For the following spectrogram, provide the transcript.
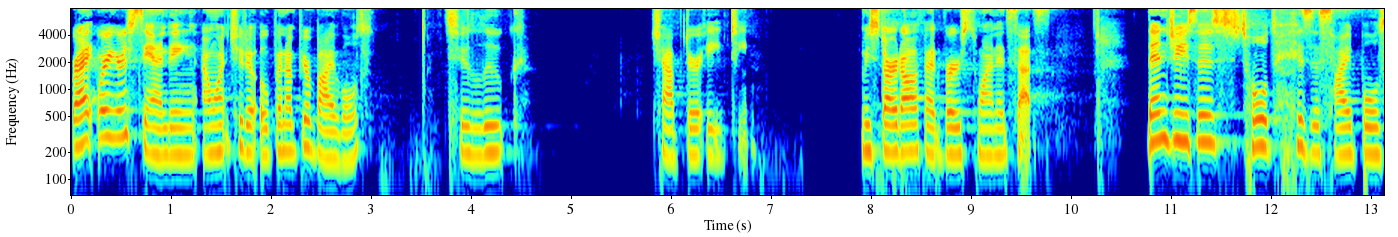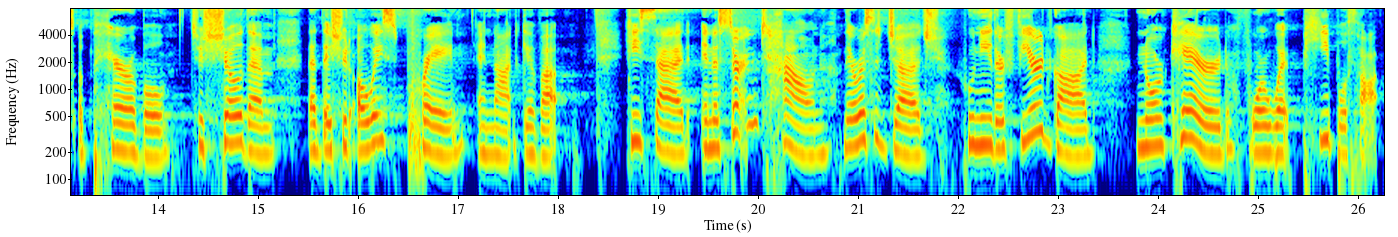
right where you're standing, I want you to open up your Bibles to Luke chapter 18. We start off at verse 1. It says, Then Jesus told his disciples a parable to show them that they should always pray and not give up. He said, In a certain town, there was a judge who neither feared God nor cared for what people thought.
